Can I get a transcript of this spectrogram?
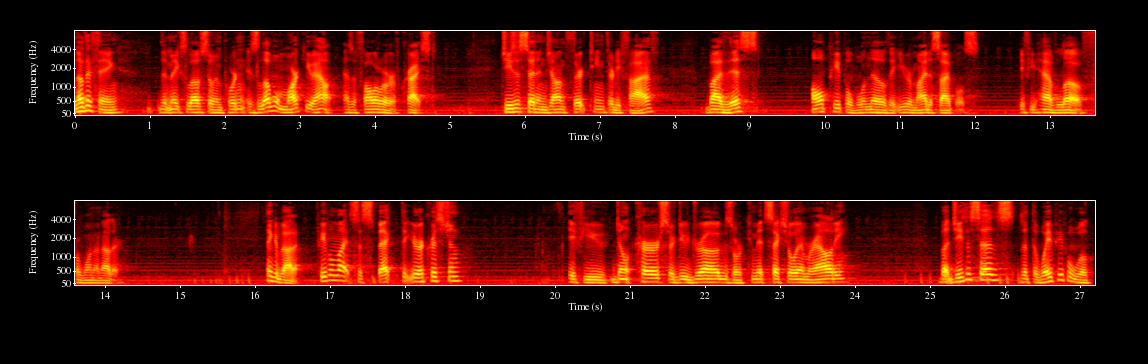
Another thing that makes love so important is love will mark you out as a follower of Christ. Jesus said in John 13 35, By this all people will know that you are my disciples if you have love for one another. Think about it people might suspect that you're a Christian if you don't curse or do drugs or commit sexual immorality. But Jesus says that the way people will,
